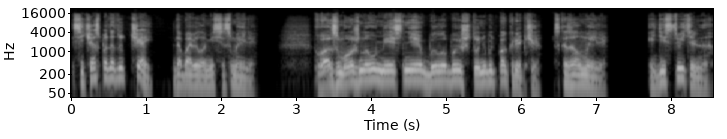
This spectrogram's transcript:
сейчас подадут чай», — добавила миссис Мейли. «Возможно, уместнее было бы что-нибудь покрепче», — сказал Мейли. И действительно,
